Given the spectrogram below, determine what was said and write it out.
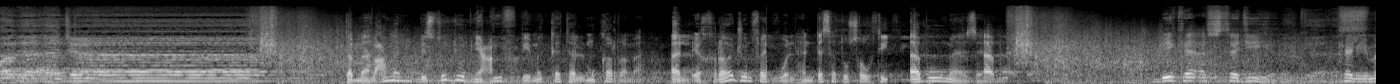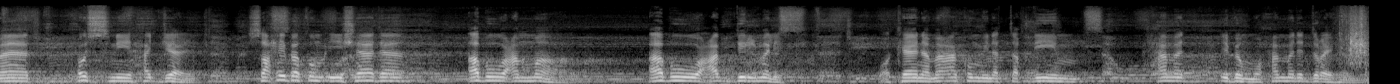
قد أجاب. تم العمل باستوديو ابن عفيف بمكة المكرمة. الإخراج الفني والهندسة الصوتي أبو مازن. بك أستجير كلمات حسني حجاج. صاحبكم إنشادا أبو عمار أبو عبد الملك. وكان معكم من التقديم حمد ابن محمد الدريهم.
